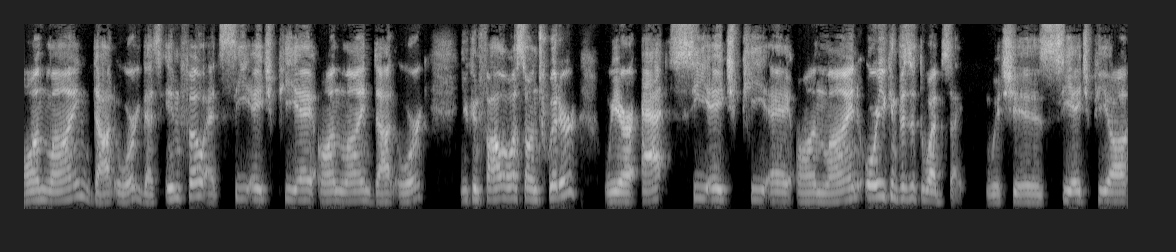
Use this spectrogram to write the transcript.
chpaonline.org. That's info at chpaonline.org. You can follow us on Twitter. We are at chpaonline, or you can visit the website, which is chpa,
